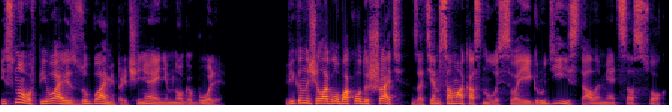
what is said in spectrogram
и снова впиваюсь зубами, причиняя немного боли. Вика начала глубоко дышать, затем сама коснулась своей груди и стала мять сосок,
